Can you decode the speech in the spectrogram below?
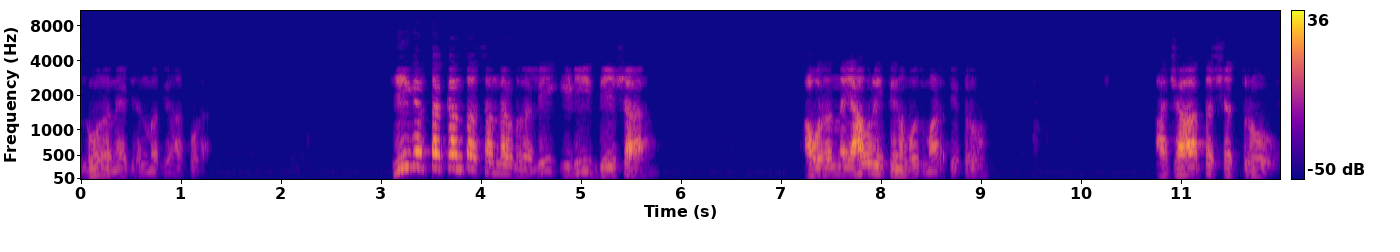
ನೂರನೇ ಜನ್ಮದಿನ ಕೂಡ. ಹೀಗಿರ್ತಕ್ಕಂಥ ಸಂದರ್ಭದಲ್ಲಿ ಇಡೀ ದೇಶ ಅವರನ್ನ ಯಾವ ರೀತಿ ನಮೂದು ಮಾಡ್ತಿದ್ರು? ಅಜಾತ ಶತ್ರು.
